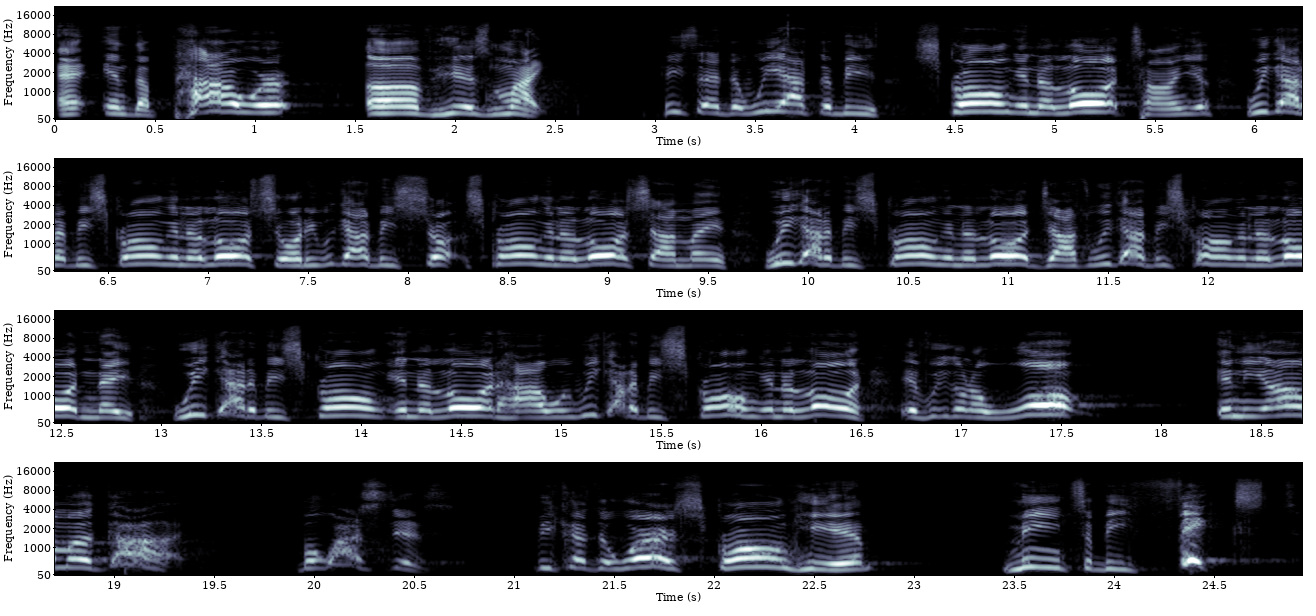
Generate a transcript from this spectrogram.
and in the power of his might. He said that we have to be strong in the Lord, Tanya. We got to be strong in the Lord, Shorty. We got to be sh- strong in the Lord, Charmaine. We got to be strong in the Lord, Josh. We got to be strong in the Lord, Nate. We got to be strong in the Lord, Howard. We got to be strong in the Lord if we're going to walk in the armor of God. But watch this, because the word strong here means to be fixed.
